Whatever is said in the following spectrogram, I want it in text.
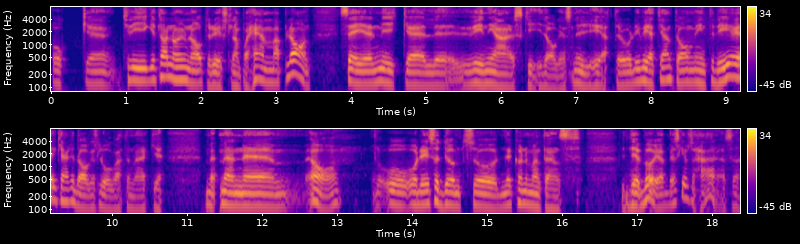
Och eh, kriget har nu nått Ryssland på hemmaplan, säger en Mikael Winiarski i Dagens Nyheter. Och det vet jag inte om inte det är kanske dagens lågvattenmärke. Men, men eh, ja, och, och, det är så dumt så det kunde man inte ens det börjar, jag skrev så här alltså.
